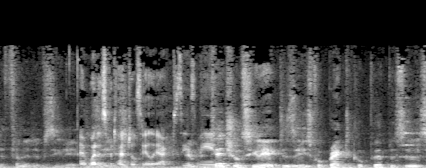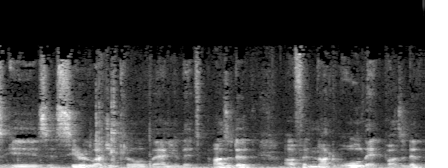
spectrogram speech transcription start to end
definitive celiac And what does potential celiac disease and mean? Potential celiac disease, for practical purposes, is a serological value that's positive, often not all that positive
